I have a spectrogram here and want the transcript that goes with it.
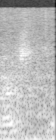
Mas tu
